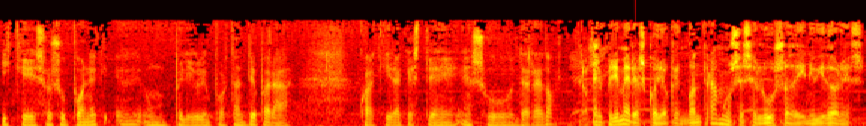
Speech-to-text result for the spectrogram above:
y que eso supone eh, un peligro importante para cualquiera que esté en su derredor. El primer escollo que encontramos es el uso de inhibidores.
